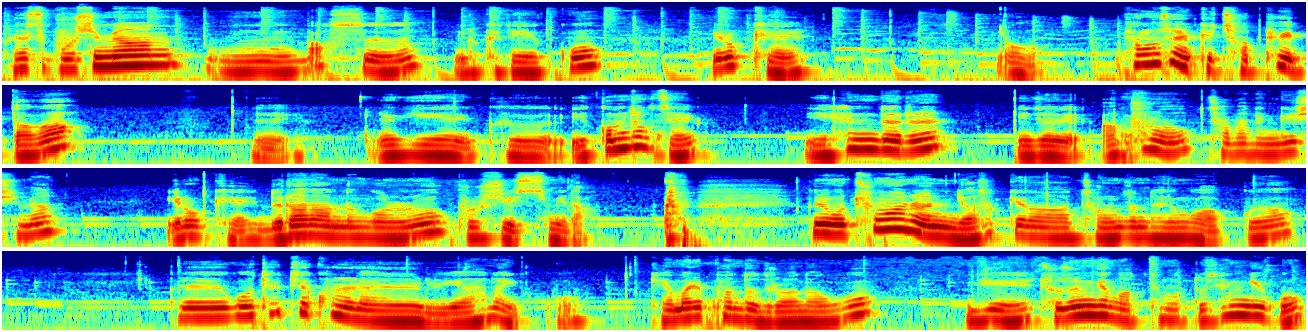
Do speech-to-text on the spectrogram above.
그래서 보시면 음 박스 이렇게 돼 있고 이렇게 어 평소에 이렇게 접혀 있다가 네 여기에 그 이 검정색 이 핸들을 이제 앞으로 잡아당기시면 이렇게 늘어나는 걸로 볼 수 있습니다. 그리고 총알은 6개가 장전되는 것 같고요. 그리고 택티컬 레일 위에 하나 있고 개머리판도 늘어나고 위에 조준경 같은 것도 생기고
